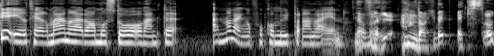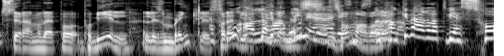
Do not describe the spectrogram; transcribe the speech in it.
det irriterer meg når jeg da må stå og vente enda lenger for å komme ut på den veien. Ja, for det, er ikke, det har ikke blitt ekstrautstyr ennå det på, på bil? liksom Blinklys? Jeg For det alle har blinklys. nesten som. av Det kan ikke være at vi er så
